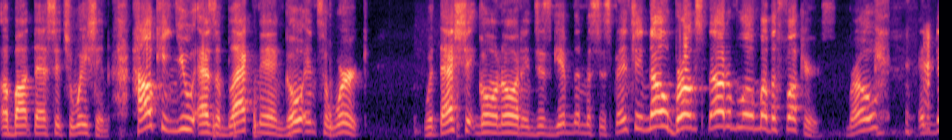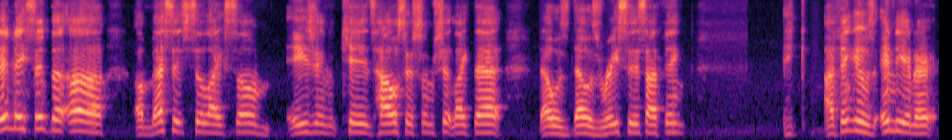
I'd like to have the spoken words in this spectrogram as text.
about that situation. How can you, as a black man, go into work with that shit going on and just give them a suspension? No, bro, expel them little motherfuckers, bro. and then they sent the uh a message to like some Asian kid's house or some shit like that. That was that was racist, I think. I think it was Indian or,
